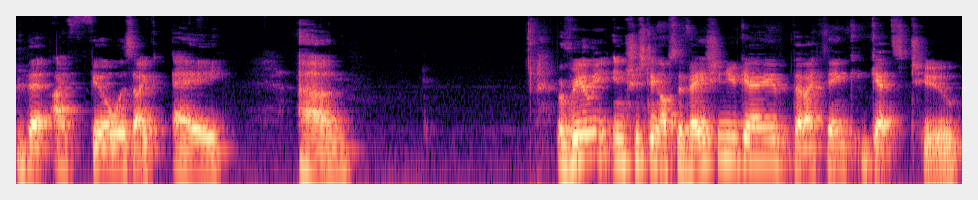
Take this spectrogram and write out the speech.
that I feel was like a um, a really interesting observation you gave that I think gets to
